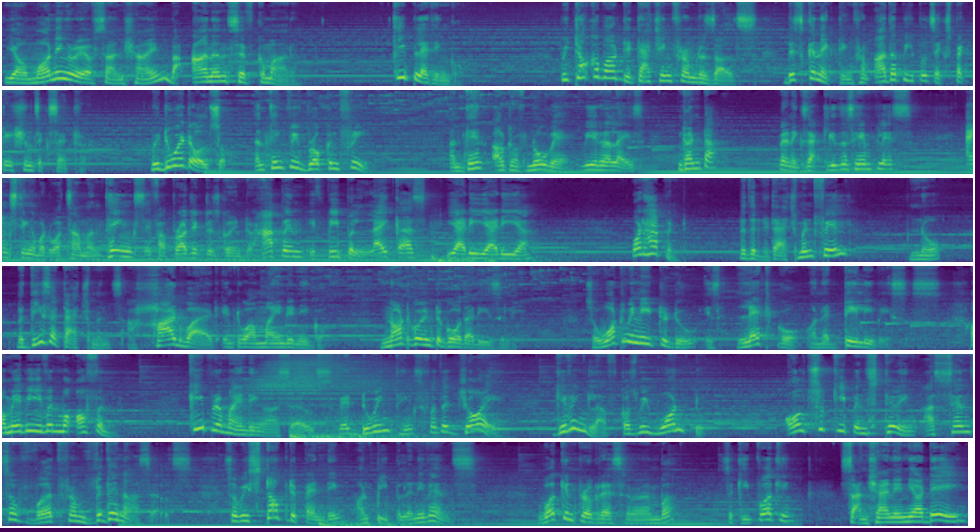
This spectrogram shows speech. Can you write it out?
Your Morning Ray of Sunshine by Anand Sivkumaran. Keep letting go. We talk about detaching from results, disconnecting from other people's expectations, etc. We do it also and think we've broken free. And then out of nowhere, we realize, Ganta, we're in exactly the same place. Angsting about what someone thinks, if our project is going to happen, if people like us, yada yada yada. What happened? Did the detachment fail? No, but these attachments are hardwired into our mind and ego, not going to go that easily. So, what we need to do is let go on a daily basis, or maybe even more often. Keep reminding ourselves we're doing things for the joy, giving love because we want to. Also, keep instilling a sense of worth from within ourselves so we stop depending on people and events. Work in progress, remember? So keep working. Sunshine in your day.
